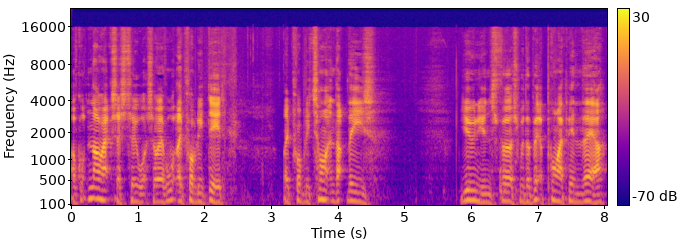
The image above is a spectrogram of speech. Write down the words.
I've got no access to whatsoever. What they probably did, they probably tightened up these unions first with a bit of pipe in there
